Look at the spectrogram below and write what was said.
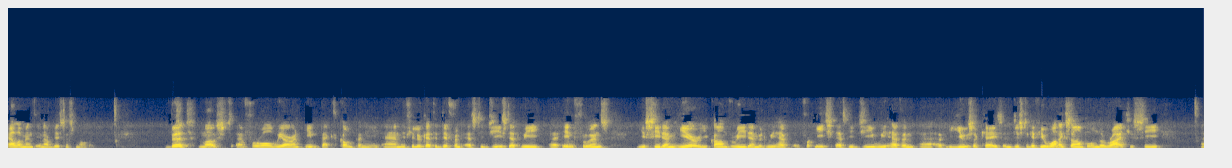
element in our business model. But most and for all, we are an impact company. And if you look at the different SDGs that we uh, influence, you see them here. You can't read them, but we have for each SDG, we have an, uh, a user case. And just to give you one example, on the right, you see uh,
